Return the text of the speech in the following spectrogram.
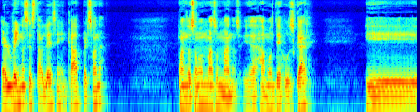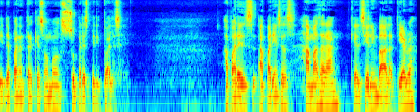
El reino se establece en cada persona cuando somos más humanos y dejamos de juzgar y de aparentar que somos super espirituales apariencias jamás harán que el cielo invada la tierra.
